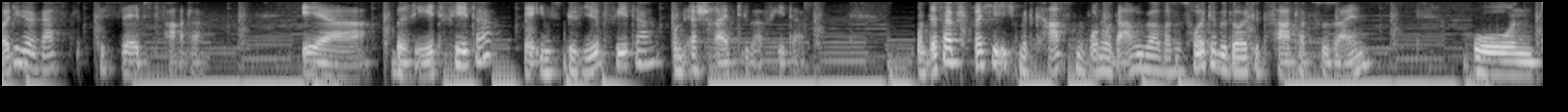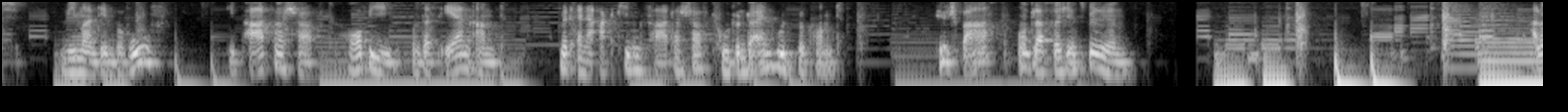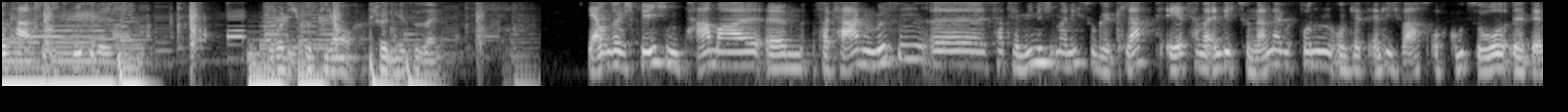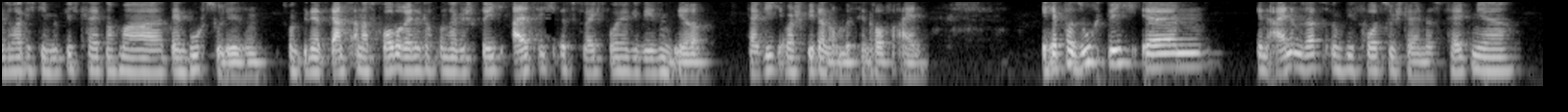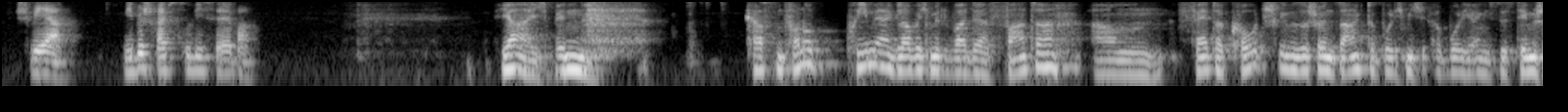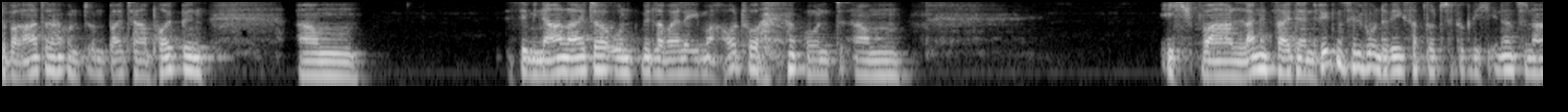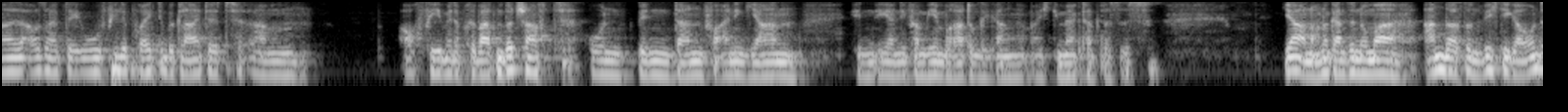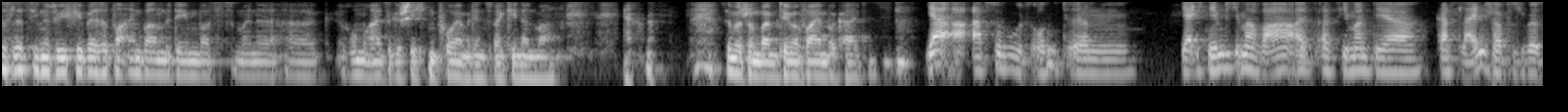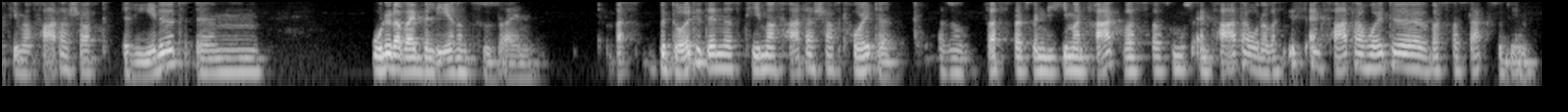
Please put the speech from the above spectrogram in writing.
heutiger Gast ist selbst Vater. Er berät Väter, er inspiriert Väter und er schreibt über Väter. Und deshalb spreche ich mit Carsten Wonno darüber, was es heute bedeutet, Vater zu sein und wie man den Beruf, die Partnerschaft, Hobby und das Ehrenamt mit einer aktiven Vaterschaft gut unter einen Hut bekommt. Viel Spaß und lasst euch inspirieren. Hallo Carsten, ich grüße dich. Robert, ich grüße dich auch. Schön hier zu sein. Wir haben unser Gespräch ein paar Mal ähm, vertagen müssen. Äh, es hat terminlich immer nicht so geklappt. Jetzt haben wir endlich zueinander gefunden und letztendlich war es auch gut so, äh, denn so hatte ich die Möglichkeit, nochmal dein Buch zu lesen und bin jetzt ganz anders vorbereitet auf unser Gespräch, als ich es vielleicht vorher gewesen wäre. Da gehe ich aber später noch ein bisschen drauf ein. Ich habe versucht, dich ähm, in einem Satz irgendwie vorzustellen. Das fällt mir schwer. Wie beschreibst du dich selber? Ja, ich bin Carsten Vonno, primär, glaube ich, mittlerweile der Vater, ähm, Väter-Coach, wie man so schön sagt, obwohl ich mich, obwohl ich eigentlich systemischer Berater und, und bald Therapeut bin, ähm, Seminarleiter und mittlerweile eben auch Autor. Und ähm, ich war lange Zeit in der Entwicklungshilfe unterwegs, habe dort wirklich international außerhalb der EU viele Projekte begleitet, ähm, auch viel mit der privaten Wirtschaft und bin dann vor einigen Jahren in, eher in die Familienberatung gegangen, weil ich gemerkt habe, das ist ja, noch eine ganze Nummer anders und wichtiger. Und es lässt sich natürlich viel besser vereinbaren mit dem, was meine äh, Rumreisegeschichten vorher mit den zwei Kindern waren. Sind wir schon beim Thema Vereinbarkeit. Ja, absolut. Und ähm, ja, ich nehme dich immer wahr als, als jemand, der ganz leidenschaftlich über das Thema Vaterschaft redet, ähm, ohne dabei belehrend zu sein. Was bedeutet denn das Thema Vaterschaft heute? Also was, was wenn dich jemand fragt, was, was muss ein Vater oder was ist ein Vater heute, was, was sagst du dem?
